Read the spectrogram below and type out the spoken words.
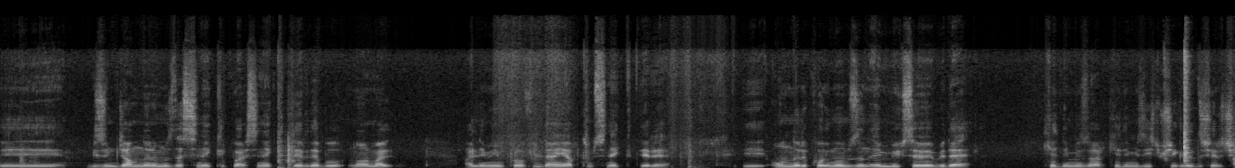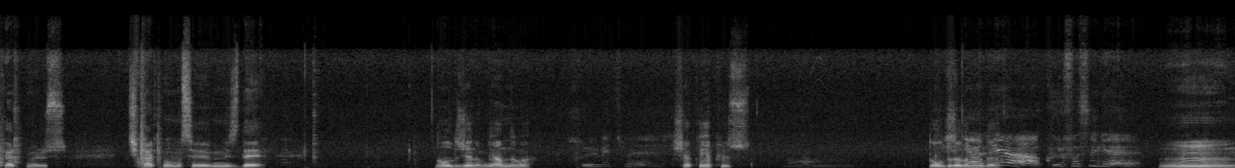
e, bizim camlarımızda sineklik var. Sineklikleri de bu normal alüminyum profilden yaptım sineklikleri. E, onları koymamızın en büyük sebebi de kedimiz var. Kedimizi hiçbir şekilde dışarı çıkartmıyoruz. Çıkartmama sebebimiz de ne oldu canım? Yandı mı? Suyu bitmiş. Şaka yapıyorsun. Dolduralım mı da? Ya kuru fasulye. Hmm.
